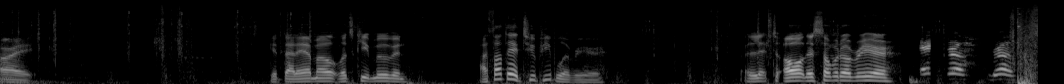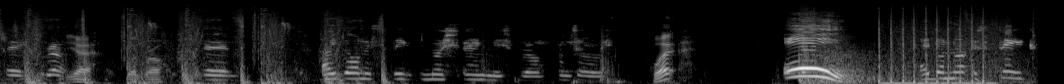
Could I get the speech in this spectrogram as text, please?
All right. Get that ammo. Let's keep moving. I thought they had two people over here. Let oh, there's someone over here. Hey, bro, bro, hey, bro. Yeah. What, bro? Um, I don't speak much English, bro. I'm sorry. What? Oh! I do not speak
